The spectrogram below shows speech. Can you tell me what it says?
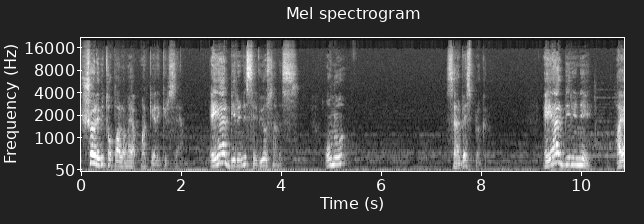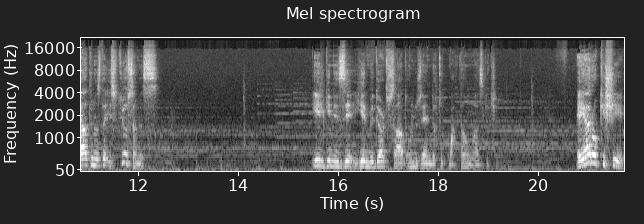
Şöyle bir toparlama yapmak gerekirse. Eğer birini seviyorsanız onu serbest bırakın. Eğer birini hayatınızda istiyorsanız ilginizi 24 saat onun üzerinde tutmaktan vazgeçin. Eğer o kişi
